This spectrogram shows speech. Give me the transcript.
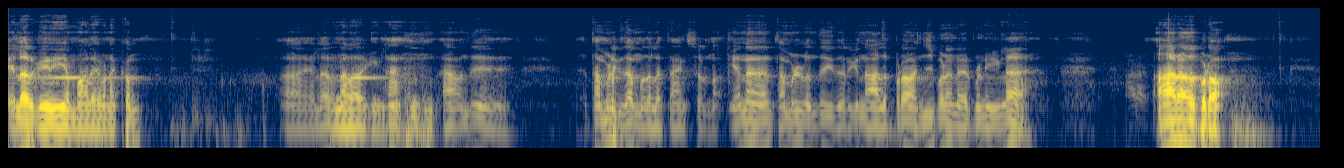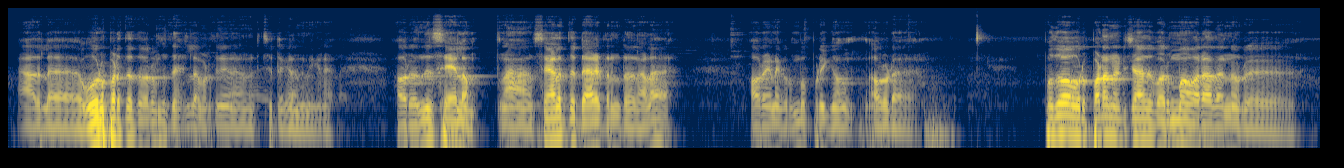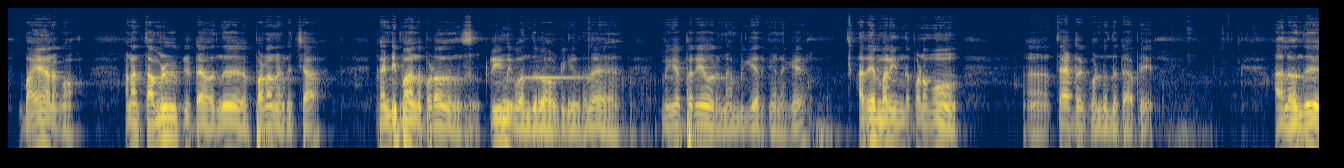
எல்லாருக்கும் இனிய மாலை வணக்கம். எல்லோரும் எல்லாரும் நல்லா இருக்கீங்களா? நான் வந்து தமிழுக்கு தான் முதல்ல தேங்க்ஸ் சொல்லணும். ஏன்னா தமிழ் வந்து இது வரைக்கும் நாலு படம் அஞ்சு படம் டேட் பண்ணிங்களா ஆறாவது படம். அதில் ஒரு படத்தை தவிர மத்த எல்லா படத்துலையும் நான் நடிச்சிட்டு இருக்கேன்னு நினைக்கிறேன். அவர் வந்து சேலம். நான் சேலத்து டைரக்டர்ன்றதுனால அவரை எனக்கு ரொம்ப பிடிக்கும். அவரோட பொதுவாக ஒரு படம் நடித்தா அது வருமா வராதான்னு ஒரு பயம் இருக்கும். ஆனால் தமிழ்கிட்ட வந்து படம் நடித்தா கண்டிப்பாக அந்த படம் ஸ்க்ரீனுக்கு வந்துடும் அப்படிங்கிறதுல மிகப்பெரிய ஒரு நம்பிக்கை இருக்குது எனக்கு. அதே மாதிரி இந்த படமும் தேட்டருக்கு கொண்டு வந்துட்டா அப்படியே அதில் வந்து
